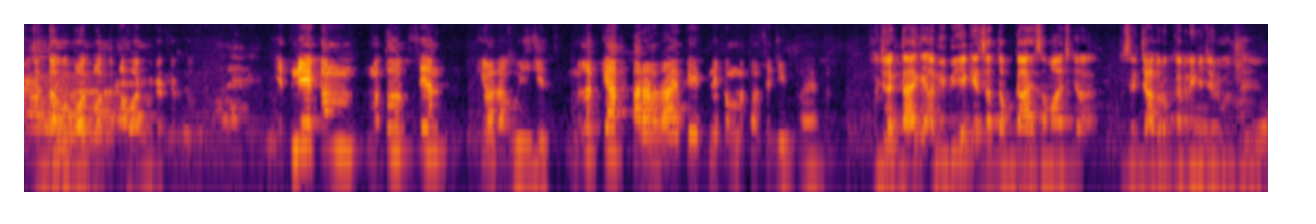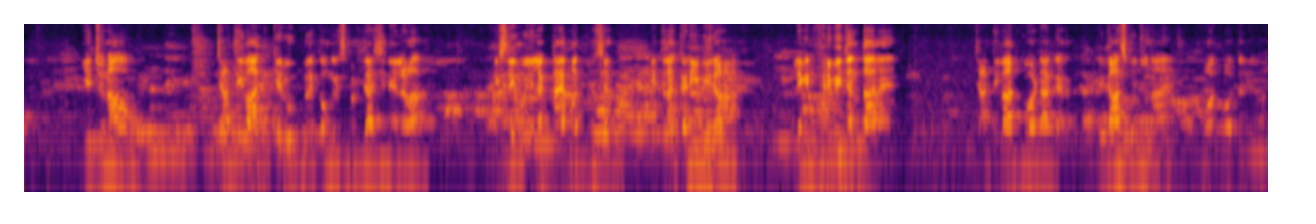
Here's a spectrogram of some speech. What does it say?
मैं जनता को बहुत बहुत आभार प्रकट करता हूँ। इतने कम मतों से क्यों हुई जीत? मतलब क्या कारण रहा है कि इतने कम मतों से जीत पाया? मुझे लगता है कि अभी भी एक ऐसा तबका है समाज का जिसे जागरूक करने की ज़रूरत है। ये चुनाव जातिवाद के रूप में कांग्रेस प्रत्याशी ने लड़ा। इसलिए मुझे लगता है मत प्रतिशत इतना करीबी रहा लेकिन फिर भी जनता ने जातिवाद को हटाकर विकास को चुना है। बहुत बहुत धन्यवाद।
